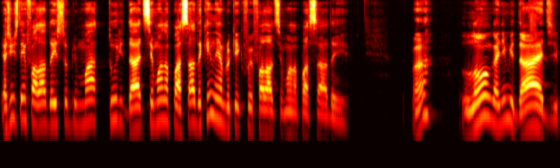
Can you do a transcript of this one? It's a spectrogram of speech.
E a gente tem falado aí sobre maturidade. Semana passada, quem lembra o que foi falado semana passada aí? Hã? Longanimidade,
